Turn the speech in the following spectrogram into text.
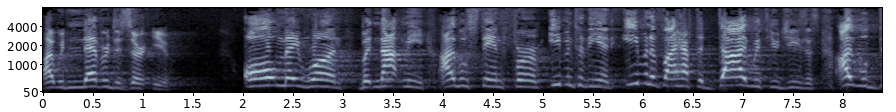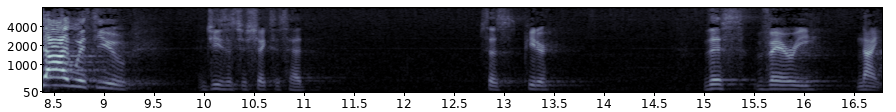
I would never desert you. All may run, but not me. I will stand firm, even to the end. Even if I have to die with you, Jesus, I will die with you. And Jesus just shakes his head. Says, Peter, this very night,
